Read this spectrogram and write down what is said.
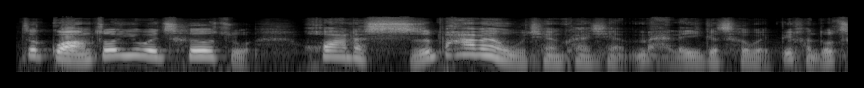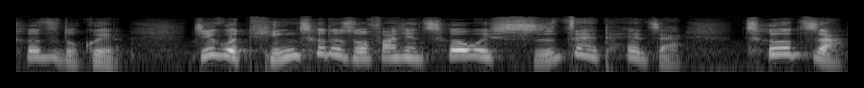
这广州一位车主花了十八万五千块钱买了一个车位，比很多车子都贵了，结果停车的时候发现车位实在太窄，车子啊。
